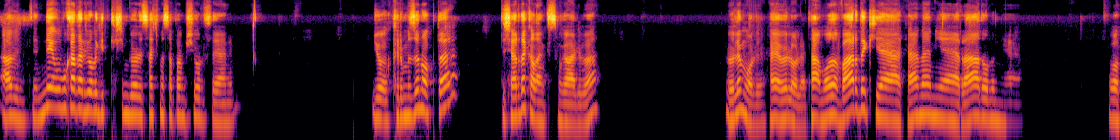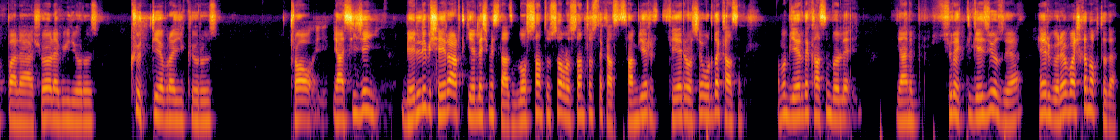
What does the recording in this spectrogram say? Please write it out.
Abi ne bu kadar yolu gittik şimdi öyle saçma sapan bir şey olursa yani. Yok kırmızı nokta dışarıda kalan kısmı galiba. Öyle mi oluyor? He öyle oluyor. Tamam o da vardık ya. Tamam ya. Rahat olun ya. Hoppala şöyle bir gidiyoruz. Küt diye burayı yıkıyoruz. Tra ya CJ belli bir şehre artık yerleşmesi lazım. Los Santos'a Los Santos'ta kalsın. San Fierro'sa orada kalsın. Ama bir yerde kalsın böyle yani sürekli geziyoruz ya. Her görev başka noktada.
